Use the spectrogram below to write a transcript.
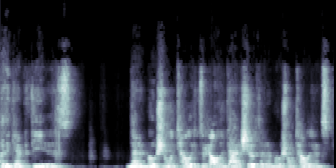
I think empathy is that emotional intelligence. I mean, all the data shows that emotional intelligence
